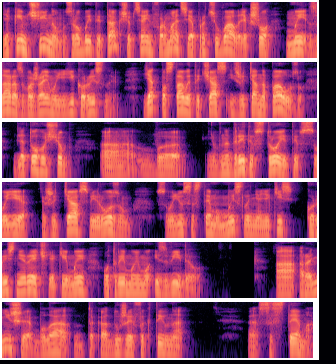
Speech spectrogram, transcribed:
Яким чином зробити так, щоб ця інформація працювала, якщо ми зараз вважаємо її корисною? Як поставити час і життя на паузу для того, щоб а, в, внедрити, встроїти в своє життя, в свій розум, в свою систему мислення якісь корисні речі, які ми отримуємо із відео? А раніше була така дуже ефективна е, система,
